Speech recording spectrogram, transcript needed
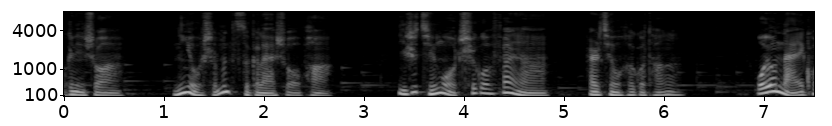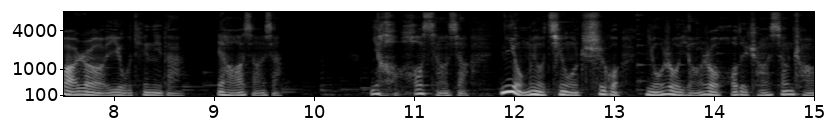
跟你说啊你有什么资格来说我胖你是请我吃过饭啊还是请我喝过汤啊？我有哪一块肉有义务听你的？你好好想想。你好好想想你有没有请我吃过牛肉羊肉火腿肠香肠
